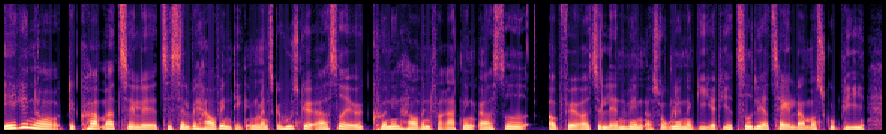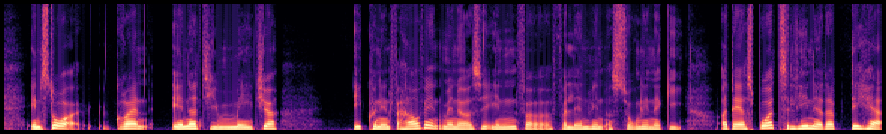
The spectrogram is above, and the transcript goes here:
Ikke når det kommer til, øh, til selve havvinddelen. Man skal huske, at Ørsted er jo ikke kun en havvindforretning. Ørsted opfører også landvind og solenergi, og de har tidligere talt om at skulle blive en stor grøn energy major, ikke kun inden for havvind, men også inden for, for landvind og solenergi. Og da jeg spurgte til lige netop det her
